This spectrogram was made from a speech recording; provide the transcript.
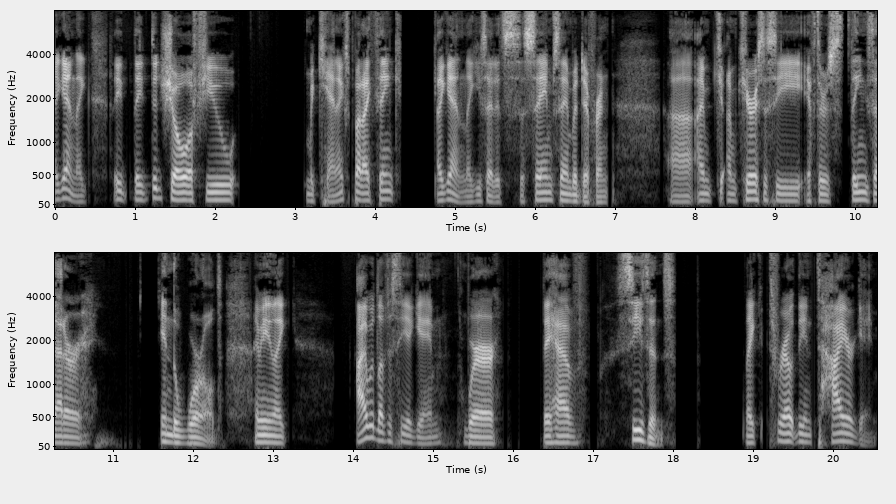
again, like they they did show a few mechanics, but I think again, like you said, it's the same, same but different. Uh, I'm I'm curious to see if there's things that are in the world. I mean, like I would love to see a game where they have seasons, like throughout the entire game,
